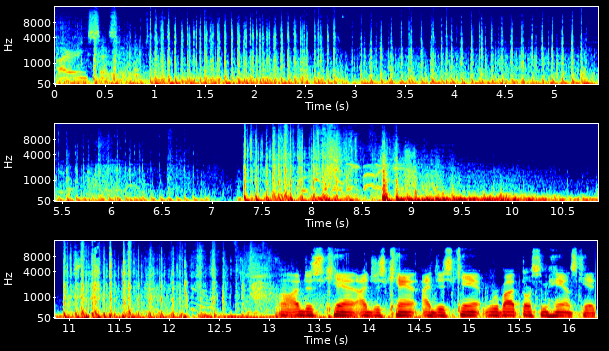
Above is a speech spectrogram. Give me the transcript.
Firing sensor. Oh, I just can't. I just can't. I just can't. We're about to throw some hands, kid.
